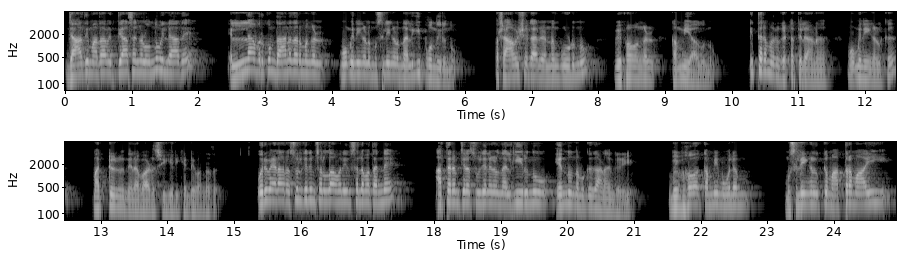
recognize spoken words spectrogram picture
ജാതി മത വ്യത്യാസങ്ങളൊന്നുമില്ലാതെ എല്ലാവർക്കും ദാനധർമ്മങ്ങൾ മോമിനികളും മുസ്ലിങ്ങളും നൽകി പോന്നിരുന്നു പക്ഷെ ആവശ്യക്കാരുടെ എണ്ണം കൂടുന്നു വിഭവങ്ങൾ കമ്മിയാകുന്നു. ഇത്തരമൊരു ഘട്ടത്തിലാണ് മോമിനികൾക്ക് മറ്റൊരു നിലപാട് സ്വീകരിക്കേണ്ടി വന്നത്. ഒരു വേള റസൂൽ കരീം സല്ലാഹു അലൈഹി വസ്ലമ തന്നെ അത്തരം ചില സൂചനകൾ നൽകിയിരുന്നു എന്നും നമുക്ക് കാണാൻ കഴിയും. വിഭവ കമ്മി മൂലം മുസ്ലിങ്ങൾക്ക് മാത്രമായി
